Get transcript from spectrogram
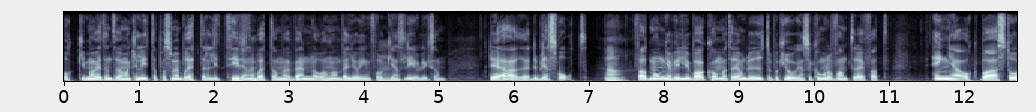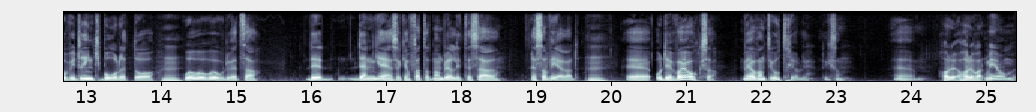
Och man vet inte vem man kan lita på. Som jag berättade lite tidigare när jag berättade om vänner och hur man väljer in folk Mm. i ens liv. Liksom. Det, är, det blir svårt. Ja. För att många vill ju bara komma till dig, om du är ute på krogen så kommer de fram till dig för att hänga och bara stå vid drinkbordet och Mm. wow, wow, wow, du vet så här. Det, Den grejen, så jag kan fatta att man blir lite så här reserverad. Mm. Eh, och det var jag också. Men jag var inte otrevlig liksom. Eh, Har du, har du varit med om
